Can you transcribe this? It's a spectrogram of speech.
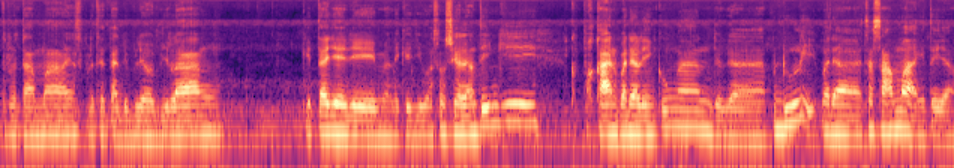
Terutama yang seperti tadi beliau bilang kita jadi memiliki jiwa sosial yang tinggi, kepekaan pada lingkungan, juga peduli pada sesama gitu ya.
